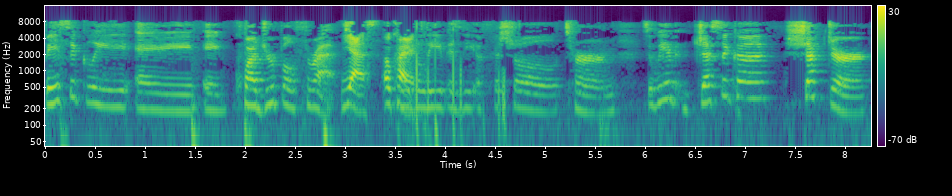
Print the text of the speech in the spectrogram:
basically a a quadruple threat. Yes, okay. I believe is the official term. So we have Jessica Schechter.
